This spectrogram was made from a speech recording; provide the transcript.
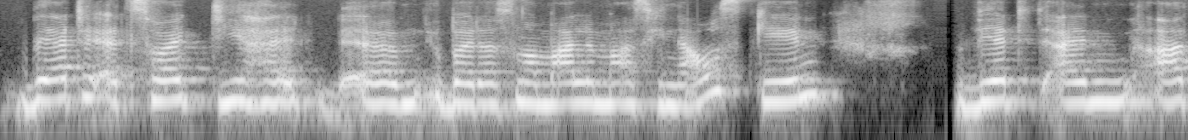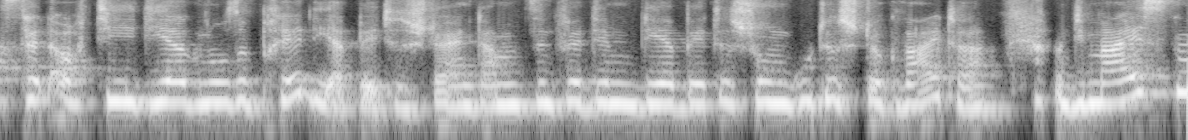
Werte erzeugt, die halt ähm, über das normale Maß hinausgehen, wird ein Arzt halt auch die Diagnose Prädiabetes stellen. Damit sind wir dem Diabetes schon ein gutes Stück weiter. Und die meisten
